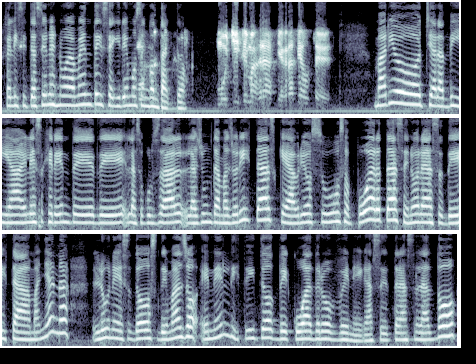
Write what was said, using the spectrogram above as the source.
felicitaciones nuevamente y seguiremos en contacto. Muchísimas gracias, gracias a ustedes. Mario Chiaradía, él es gerente de la sucursal La Junta Mayoristas, que abrió sus puertas en horas de esta mañana, lunes 2 de mayo, en el distrito de Cuadro Venegas. Se trasladó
